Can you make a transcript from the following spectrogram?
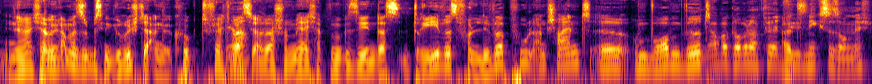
Ja, ich habe mir gerade mal so ein bisschen die Gerüchte angeguckt. Vielleicht ja. weißt du ja da schon mehr. Ich habe nur gesehen, dass Dreves von Liverpool anscheinend äh, umworben wird. Ja, aber glaube dann für die nächste Saison nicht.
